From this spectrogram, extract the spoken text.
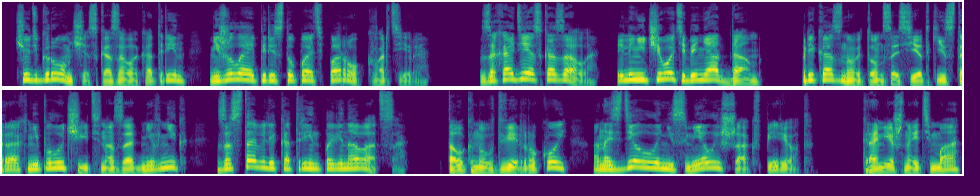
— чуть громче сказала Катрин, не желая переступать порог квартиры. «Заходи», — я сказала, — «или ничего тебе не отдам». Приказной тон соседки и страх не получить назад дневник заставили Катрин повиноваться. Толкнув дверь рукой, она сделала несмелый шаг вперед. Кромешная тьма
